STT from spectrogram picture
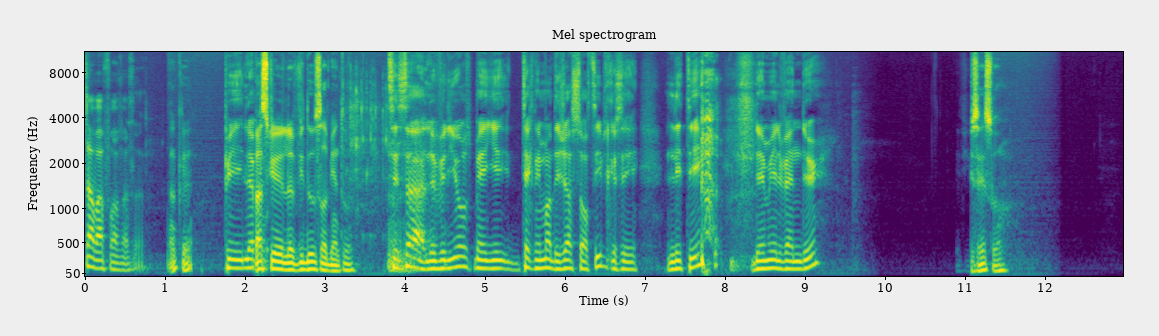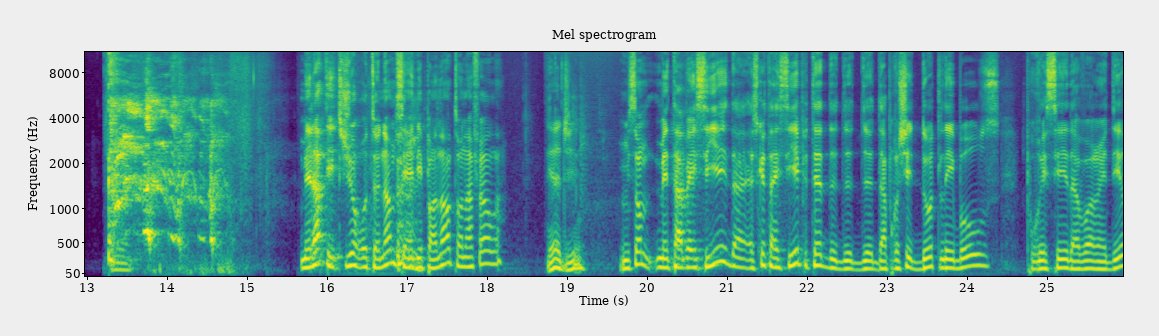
Ça, va pouvoir faire ça. ok. Puis le, Parce que la vidéo sort bientôt. c'est ça, le vidéo, mais il est techniquement déjà sorti parce que c'est l'été 2022. Tu sais ça. Mais là, t'es toujours autonome, c'est indépendant ton affaire là? Yeah, G. Il me semble, mais t'avais essayé, est-ce que t'as essayé peut-être de- de- de- d'approcher d'autres labels pour essayer d'avoir un deal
